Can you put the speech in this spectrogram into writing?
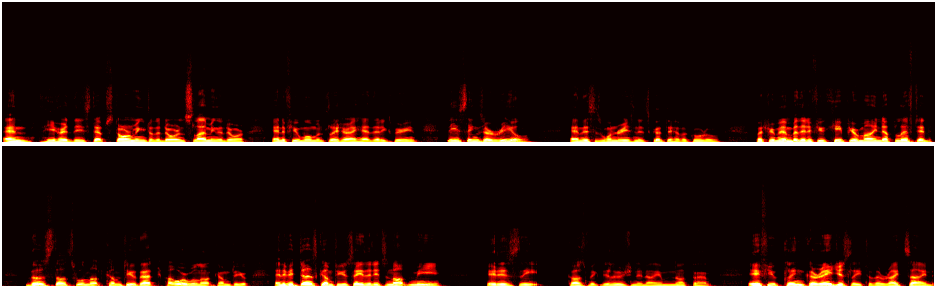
And he heard these steps storming to the door and slamming the door. And a few moments later, I had that experience. These things are real. And this is one reason it's good to have a guru. But remember that if you keep your mind uplifted, those thoughts will not come to you. That power will not come to you. And if it does come to you, say that it's not me. It is the cosmic delusion, and I am not that. If you cling courageously to the right side,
